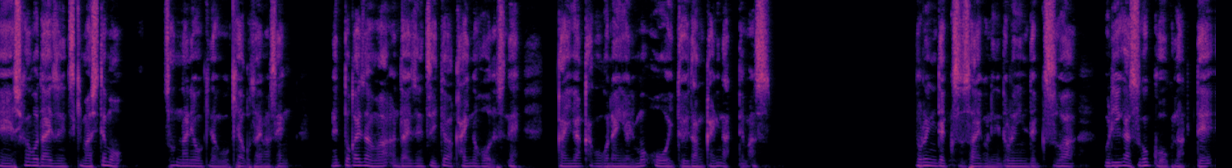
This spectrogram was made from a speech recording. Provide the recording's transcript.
えーシカゴ大豆につきましても、そんなに大きな動きはございません。ネット改ざんは大豆については買いの方ですね。買いが過去5年よりも多いという段階になっています。ドルインデックス、最後にドルインデックスは売りがすごく多くなって、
